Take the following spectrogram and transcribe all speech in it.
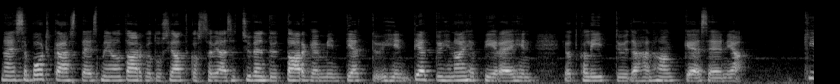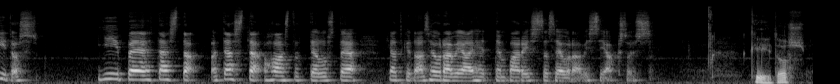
näissä podcasteissa meillä on tarkoitus jatkossa vielä sit syventyä tarkemmin tiettyihin, tiettyihin aihepiireihin, jotka liittyy tähän hankkeeseen ja kiitos JP tästä, tästä haastattelusta ja jatketaan seuraavien aiheiden parissa seuraavissa jaksoissa. Kiitos.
